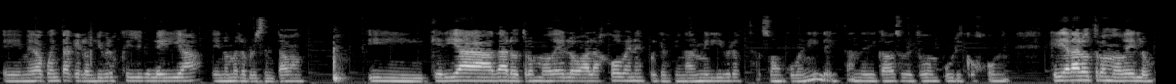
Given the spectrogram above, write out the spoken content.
eh, me he dado cuenta que los libros que yo leía eh, no me representaban y quería dar otros modelos a las jóvenes porque al final mis libros son juveniles y están dedicados sobre todo a un público joven. Quería dar otro modelo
